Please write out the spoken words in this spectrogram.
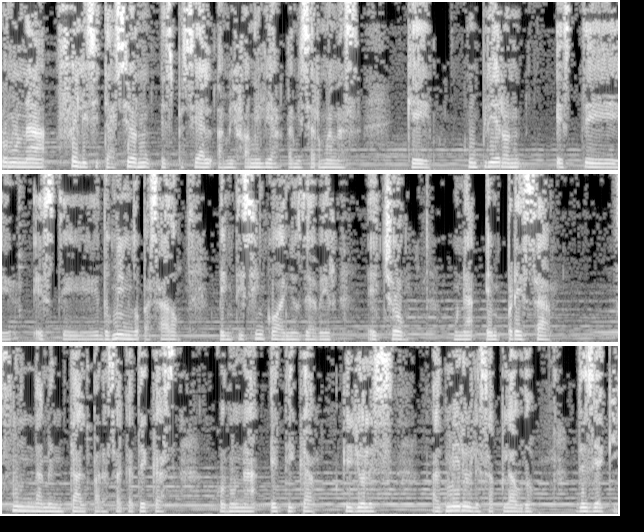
con una felicitación especial a mi familia, a mis hermanas que cumplieron este, este domingo pasado 25 años de haber hecho una empresa fundamental para Zacatecas con una ética que yo les admiro y les aplaudo desde aquí.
